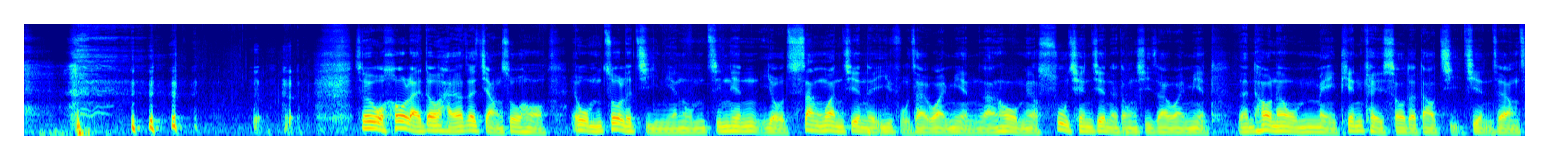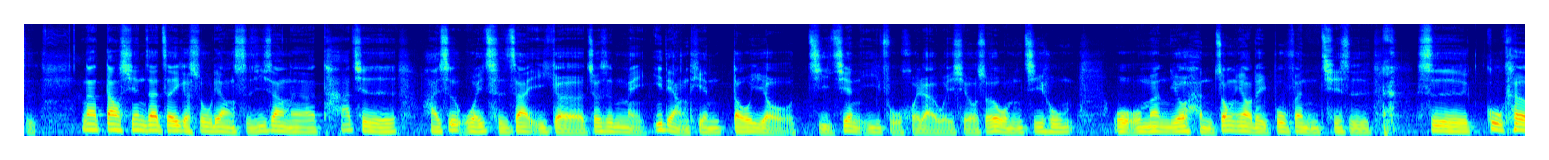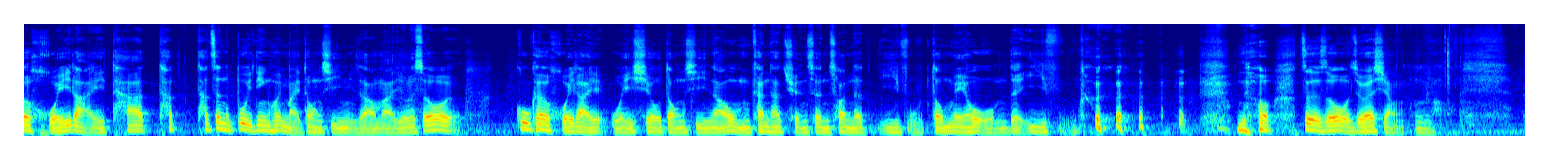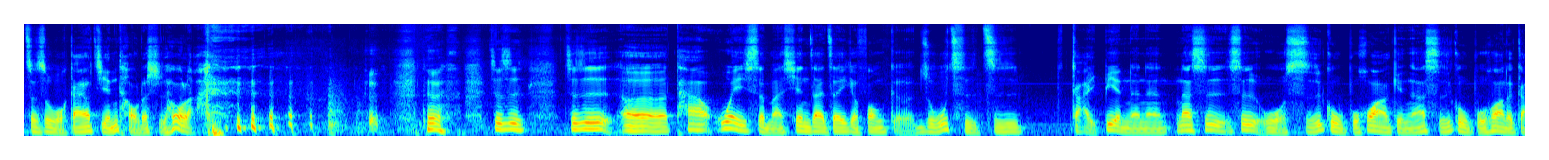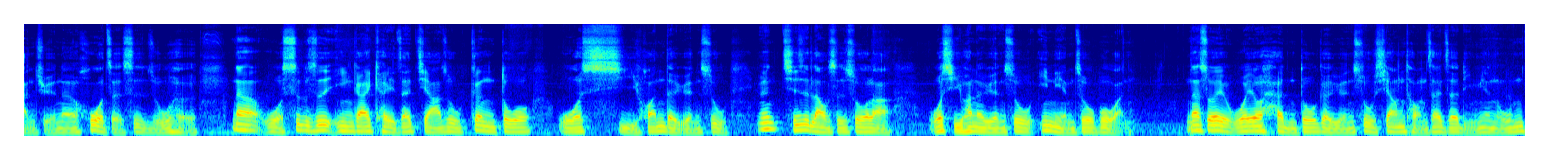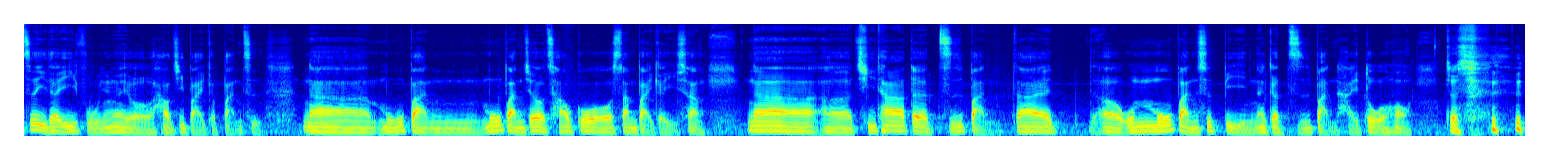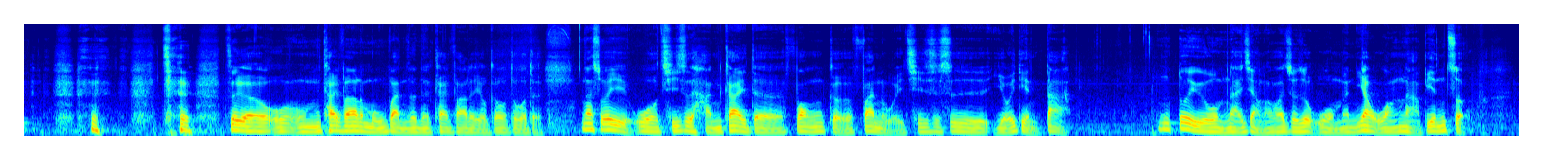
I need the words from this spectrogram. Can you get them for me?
所以我后来都还要再讲说，吼，诶，我们做了几年，我们今天有上万件的衣服在外面，然后我们有数千件的东西在外面，然后呢，我们每天可以收得到几件这样子。那到现在这一个数量，实际上呢，它其实还是维持在一个，就是每一两天都有几件衣服回来维修，所以我们几乎，我我们有很重要的一部分，其实是顾客回来，他他他真的不一定会买东西，你知道吗？有的时候。顾客回来维修东西，然后我们看他全身穿的衣服都没有我们的衣服，然后这个时候我就在想，嗯，这是我该要检讨的时候了。对，就是就是呃，他为什么现在这一个风格如此之？改变了呢？那是是我食古不化，给人家食古不化的感觉呢，或者是如何？那我是不是应该可以再加入更多我喜欢的元素？因为其实老实说啦，我喜欢的元素一年做不完。那所以我有很多个元素相同在这里面。我们自己的衣服因为有好几百个板子，那模板模板就有超过三百个以上。那呃，其他的纸板。在呃，我们模板是比那个纸板还多哈，就是 这这个我我们开发的模板真的开发的有够多的，那所以我其实涵盖的风格范围其实是有一点大。对于我们来讲的话，就是我们要往哪边走，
